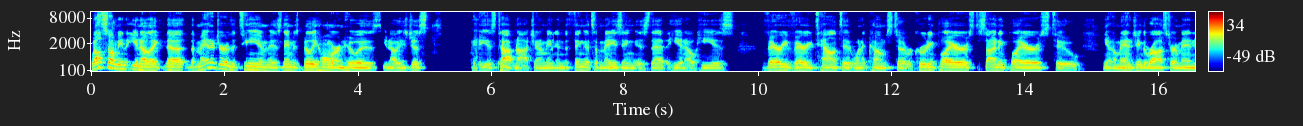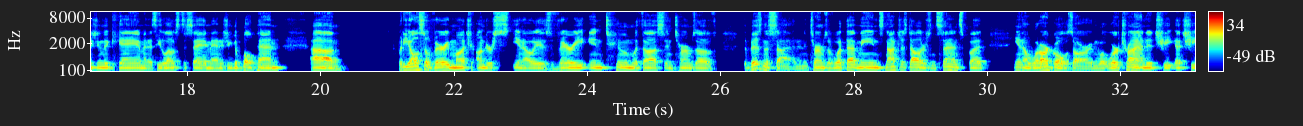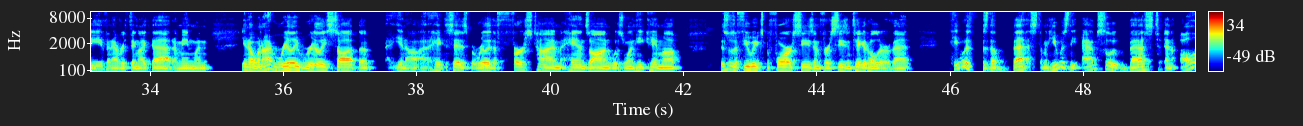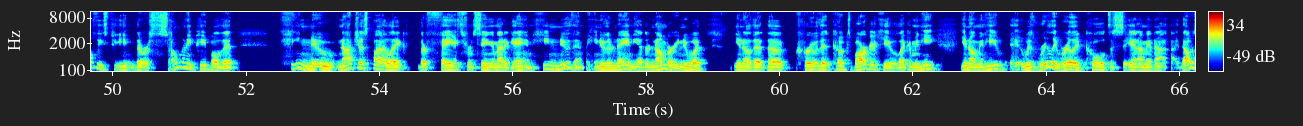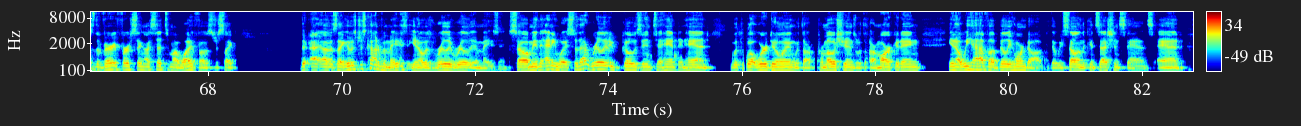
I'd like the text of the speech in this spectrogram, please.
Well, so I mean, you know, like the the manager of the team, his name is Billy Horn, who is, you know, he's just he is top notch. And I mean, and the thing that's amazing is that you know, he is very, very talented when it comes to recruiting players, to signing players, to you know, managing the roster and managing the game, and as he loves to say, managing the bullpen. Um, but he also very much under you know is very in tune with us in terms of the business side and in terms of what that means not just dollars and cents but you know what our goals are and what we're trying to achieve, and everything like that. I mean when you know when i really really saw the you know i hate to say this but really the first time hands on was when he came up this was a few weeks before our season for a season ticket holder event he was the best. I mean, he was the absolute best. And all of these people, there were so many people that he knew not just by like their face from seeing him at a game. He knew them. He knew their name. He had their number. He knew what you know the the crew that cooks barbecue. Like I mean, he you know I mean he it was really really cool to see. And I mean I, that was the very first thing I said to my wife. I was just like I was like, it was just kind of amazing. You know, it was really, really amazing. So, I mean, anyway, so that really goes into hand in hand with what we're doing with our promotions, with our marketing. You know, we have a Billy Horn dog that we sell in the concession stands, and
